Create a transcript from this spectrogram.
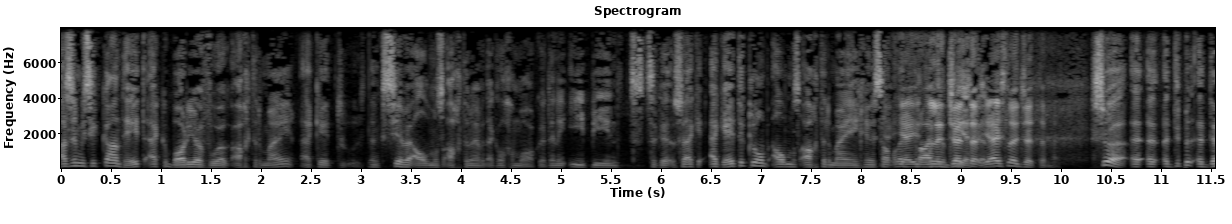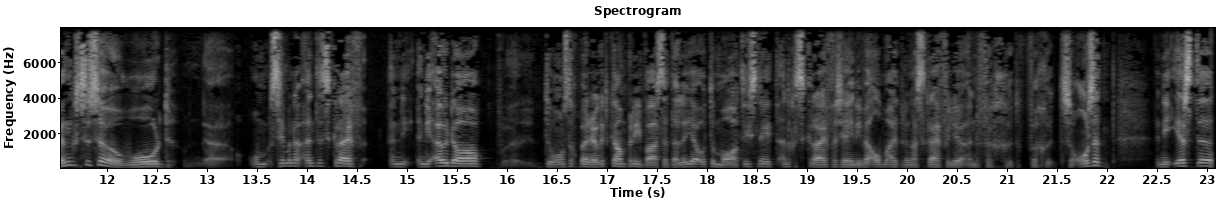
as 'n musikant het ek 'n body of work agter my. Ek het dink sewe albums agter my wat ek al gemaak het en 'n EP en sulke so ek ek het 'n klomp albums agter my en jy self Jy altyd try legit, verbeter. jy's legitimate. So 'n 'n tipe 'n ding soos 'n award uh, om sê maar nou in te skryf in die, in die ou dae uh, toe ons nog by Rocket Company was dat hulle jou outomaties net ingeskryf as jy 'n nuwe album uitbring dan skryf hulle jou in vir goed vir goed. So ons het in die eerste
